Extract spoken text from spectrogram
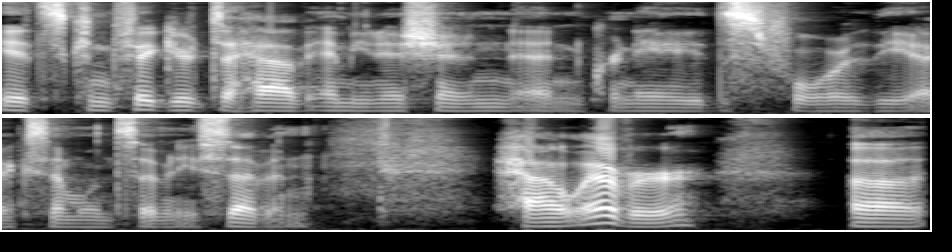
It's configured to have ammunition and grenades for the XM177. However, uh,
